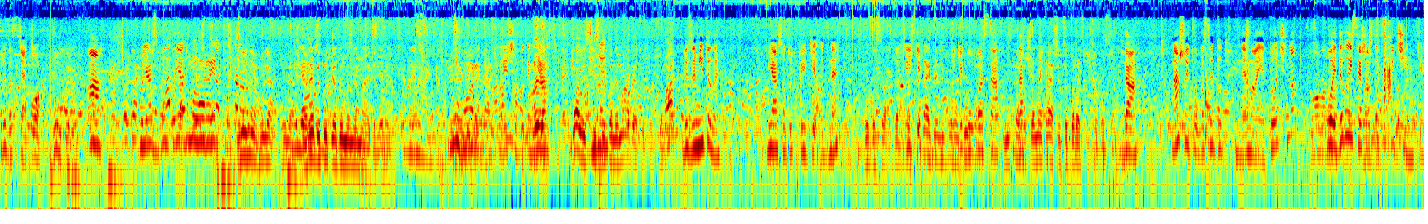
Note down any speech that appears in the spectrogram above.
пригостять. О, булкою. А, гуляш з булкою, я думала риб. Ні, ні, гуля, гуля. Гуляш. Риби тут, я думаю, не знайдемо. Не знайдемо. Ну, гори, так, скоріше буде м'ясо. Дали сісти, то нема, де тут у всьому. Ви замітили? М'ясо тут тільки одне. Ковбаса, да. Тільки- Розпитайте любого тільки турка. ковбаса. Він скаже, Да. що найкраще це турецька ковбаса. Да. Нашої ковбаси тут немає точно. Ой, дивися, шашлик з печінки.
